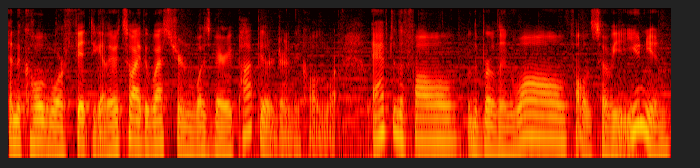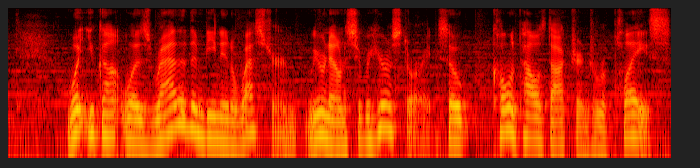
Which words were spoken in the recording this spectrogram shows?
and the Cold War fit together. That's why the Western was very popular during the Cold War. After the fall of the Berlin Wall, fall of the Soviet Union, what you got was rather than being in a Western, we were now in a superhero story. So Colin Powell's doctrine to replace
